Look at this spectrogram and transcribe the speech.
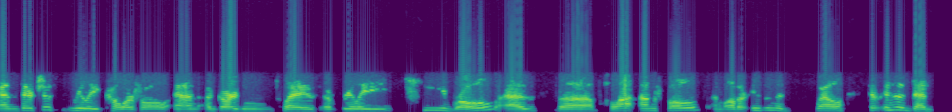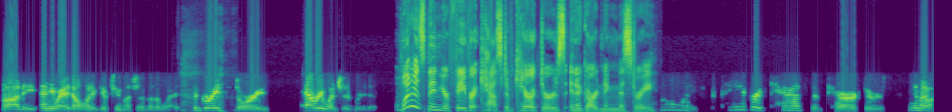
And they're just really colorful. And a garden plays a really key role as the plot unfolds. And while there isn't a, well, there is a dead body. Anyway, I don't want to give too much of it away. It's a great story. Everyone should read it. What has been your favorite cast of characters in a gardening mystery? Oh, my favorite cast of characters. You know,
